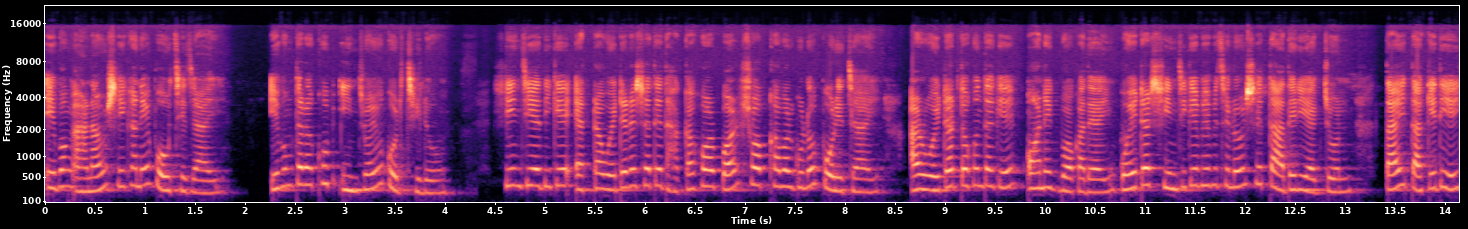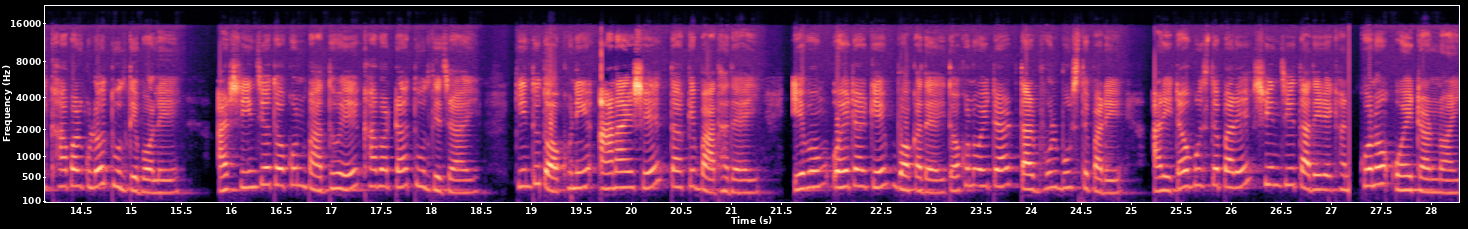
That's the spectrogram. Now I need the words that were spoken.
এবং আনাও সেখানে পৌঁছে যায় এবং তারা খুব এনজয়ও করছিল। সিনজি এদিকে একটা ওয়েটারের সাথে ধাক্কা খাওয়ার পর সব খাবারগুলো পড়ে যায় আর ওয়েটার তখন তাকে অনেক বকা দেয়। ওয়েটার সিনজিকে ভেবেছিল সে তাদেরই একজন, তাই তাকে দিয়েই খাবারগুলো তুলতে বলে। আর সিনজিও তখন বাধ্য হয়ে খাবারটা তুলতে যায়। কিন্তু তখনই আনা এসে তাকে বাধা দেয় এবং ওয়েটারকে বকা দেয়। তখন ওয়েটার তার ভুল বুঝতে পারে আর এটাও বুঝতে পারে সিনজি তাদের এখানে কোনো ওয়েটার নয়।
